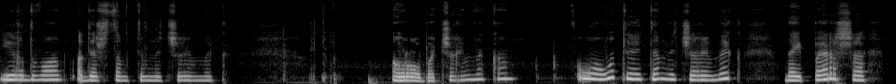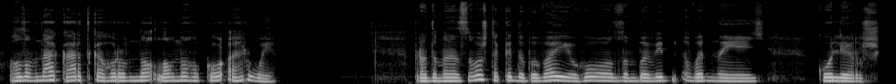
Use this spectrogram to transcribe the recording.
Ір 2. А де ж сам темний чарівник? Роба чарівника. О, от і темний чарівник. Найперша головна картка головно, головного героя. Правда, мене знову ж таки добиває його зомбовидний колір.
